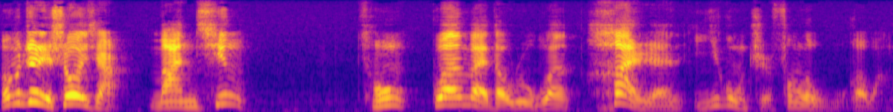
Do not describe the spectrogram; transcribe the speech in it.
我们这里说一下，满清从关外到入关，汉人一共只封了五个王，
